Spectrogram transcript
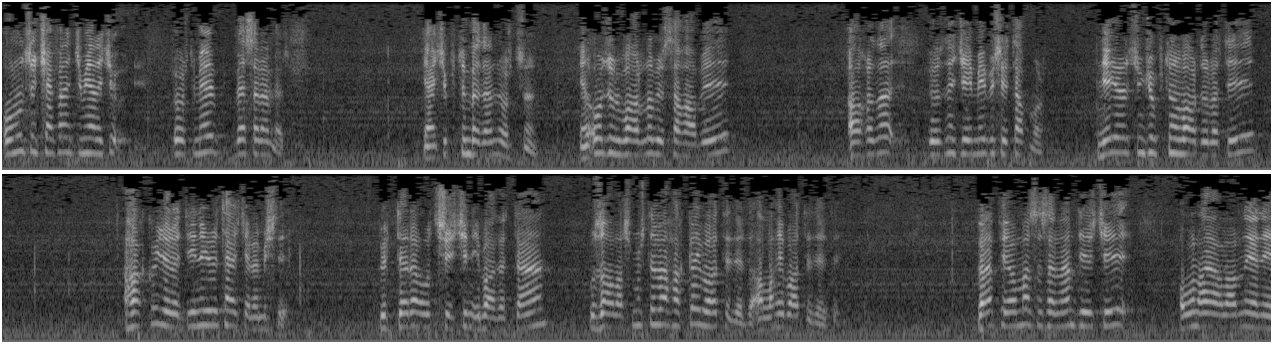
onun üçün kəfən kimi yəni ki örtməyə vəsələmir. Yəni ki bütün bədənini örtsün. Yəni o cür varlı bir sahabi axırda özünə geyməyə bir şey tapmır. Niyə görə? Çünki bütün var dövləti haqqı görə, dinə görə tərk eləmişdi. Bütlərə o çirkin ibadətdən uzaqlaşmışdı və haqqa ibadət edirdi, Allaha ibadət edirdi. Və Peyğəmbər s.ə.v deyir ki, onun ayaqlarını, yəni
